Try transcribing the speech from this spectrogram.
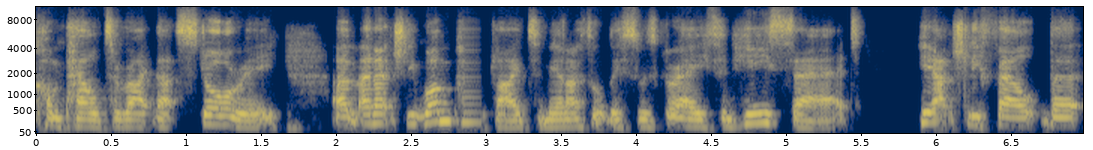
compelled to write that story. Um, and actually, one replied to me, and I thought this was great. And he said he actually felt that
